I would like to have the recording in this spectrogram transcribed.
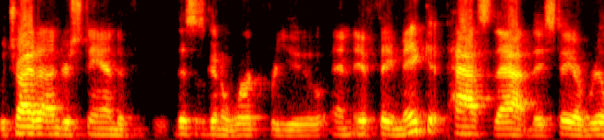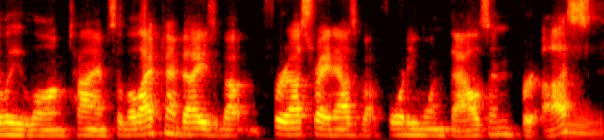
we try to understand if this is going to work for you, and if they make it past that, they stay a really long time. So the lifetime value is about for us right now is about forty one thousand for us. Mm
